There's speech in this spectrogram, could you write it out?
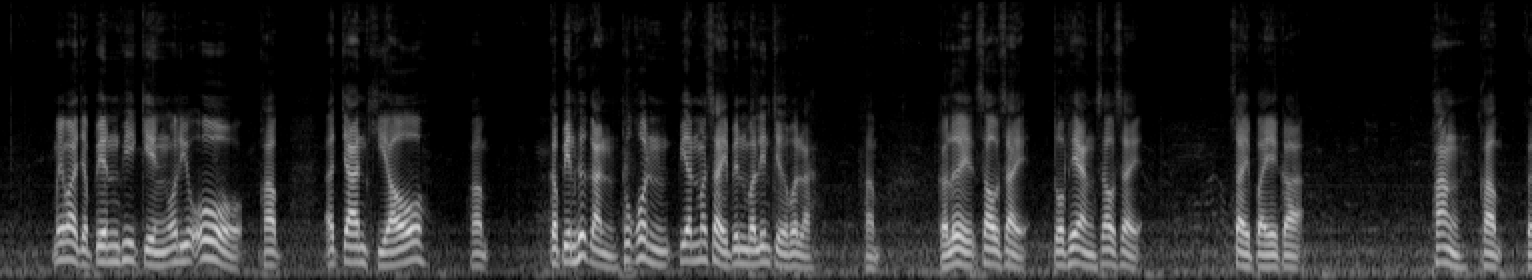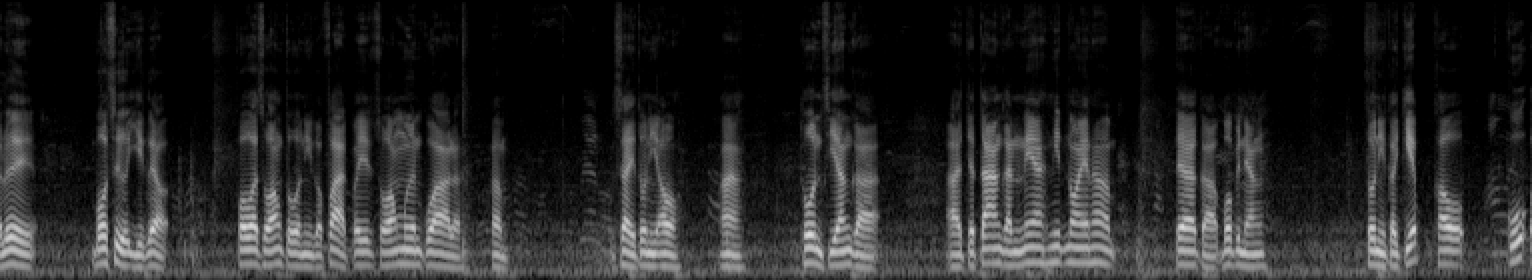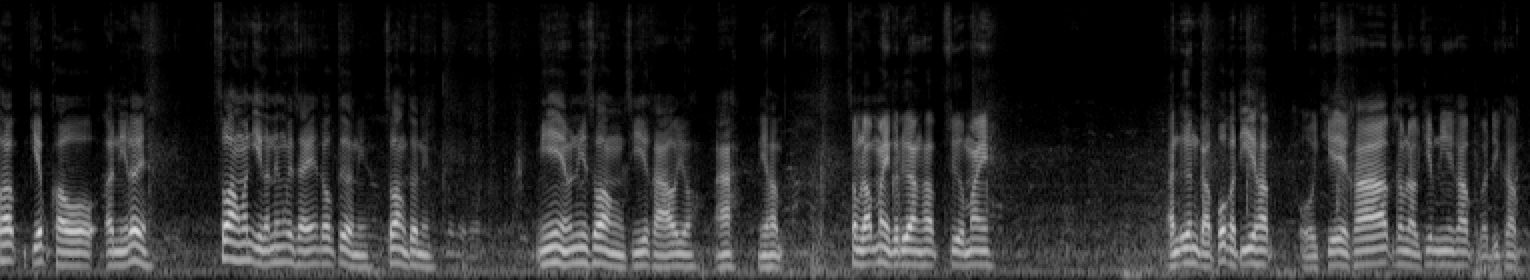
ไม่ว่าจะเป็นพี่เก่งออดิโอครับ อาจารย์เขียวครับก็เปลี่ยนคือกัน ทุกคนเปลี่ยนมาใส่เป็นบาลินเจอร์เบิ่ละครับ ก็เลยเศร้าใส่ ตัวแพงเศร้าใส่ใส่ไปก็พังครับ ก็เลยบ่ซื้ออีกแล้ว เพราะว่าสองตัวนี้ก็ฟาดไปสองหมื่นกว่าแล้วครับใส่ตัวนี้เอาอ่าโทนเสียงก็อาจจะต่างกันเนี่ยนิดหน่อยนะครับ แต่ก็บ่เป็นยังตัวนี้ก็เก็บเขากุครับ เก็บเขาอันนี้เลยซ่องมันอีกอันหนึงไปใส่ดอกเตอร์นี่ซ่องตัวนี้มีมันมีซ่องสีขาวอยู่อะนี่ครับ สำหรับไม้กระเดืองครับเสือไม้อันอื่นกับปกติครับ โอเคครับสำหรับคลิปนี้ครับสวัสดีครับ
